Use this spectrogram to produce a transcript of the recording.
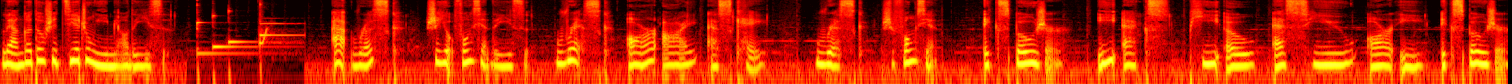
两个都是接种疫苗的意思。At risk 是有风险的意思，risk R I S K risk 是风险，exposure E X P O S U R E exposure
